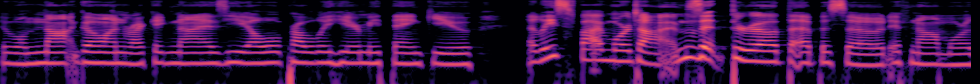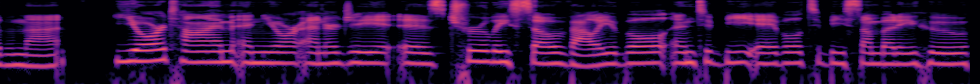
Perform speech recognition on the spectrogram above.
It will not go unrecognized. Y'all will probably hear me thank you at least five more times throughout the episode, if not more than that. Your time and your energy is truly so valuable, and to be able to be somebody who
